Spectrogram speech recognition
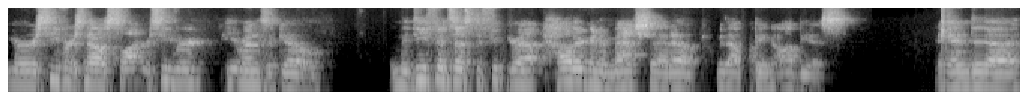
your receiver is now a slot receiver. He runs a go. And the defense has to figure out how they're going to match that up without being obvious. And uh,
